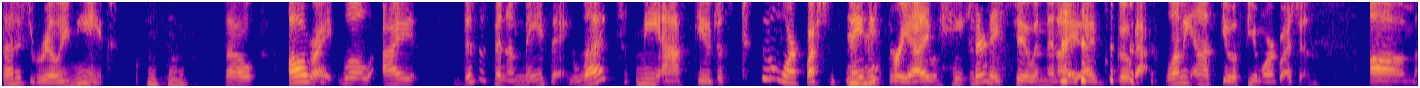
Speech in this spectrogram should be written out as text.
That is really neat. Mm-hmm. So, all right. Well, I this has been amazing. Let me ask you just two more questions, maybe three. I hate to Sure. say two and then I, I go back. Let me ask you a few more questions. Um,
